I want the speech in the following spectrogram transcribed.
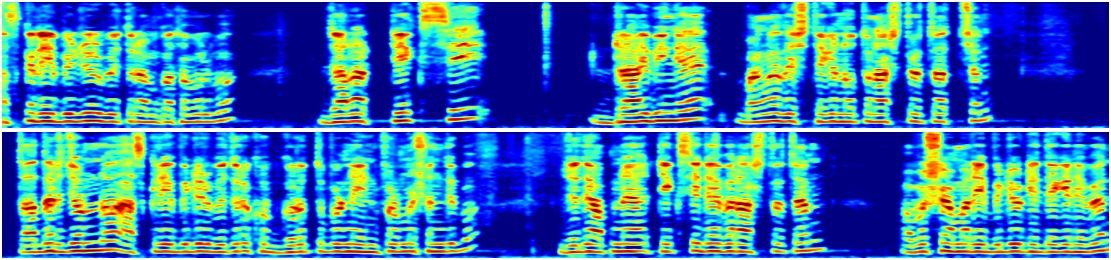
আজকের এই ভিডিওর ভিতরে আমি কথা বলব। যারা ট্যাক্সি ড্রাইভিংয়ে বাংলাদেশ থেকে নতুন আসতে চাচ্ছেন, তাদের জন্য আজকের এই ভিডিওর ভিতরে খুব গুরুত্বপূর্ণ ইনফরমেশন দিব। যদি আপনি ট্যাক্সি ড্রাইভার আসতে চান, অবশ্যই আমার এই ভিডিওটি দেখে নেবেন।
